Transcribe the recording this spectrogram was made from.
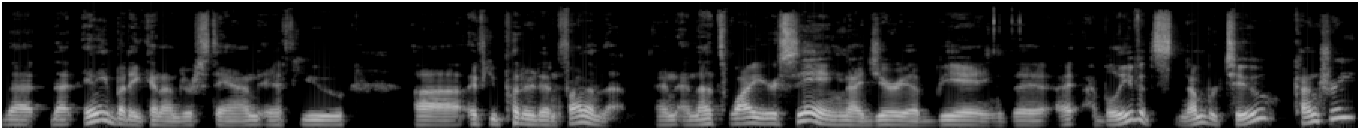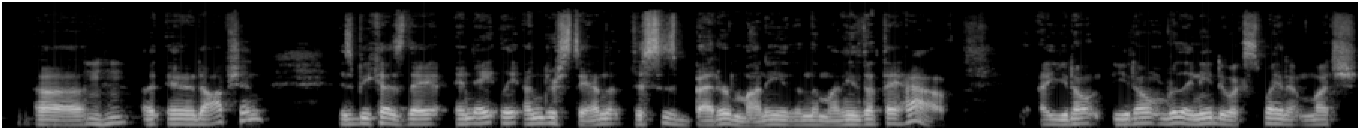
that that anybody can understand if you uh, if you put it in front of them, and and that's why you're seeing Nigeria being the I, I believe it's number two country uh, mm-hmm. in adoption, is because they innately understand that this is better money than the money that they have. Uh, you don't you don't really need to explain it much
